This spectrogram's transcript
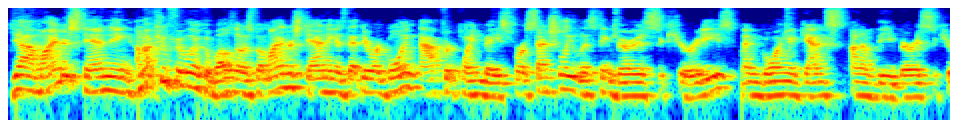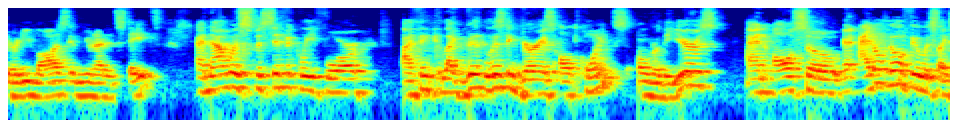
Yeah, my understanding, I'm not too familiar with the Wells notice, but my understanding is that they were going after Coinbase for essentially listing various securities and going against kind of the various security laws in the United States. And that was specifically for, I think, like vi- listing various altcoins over the years. And also, I don't know if it was like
